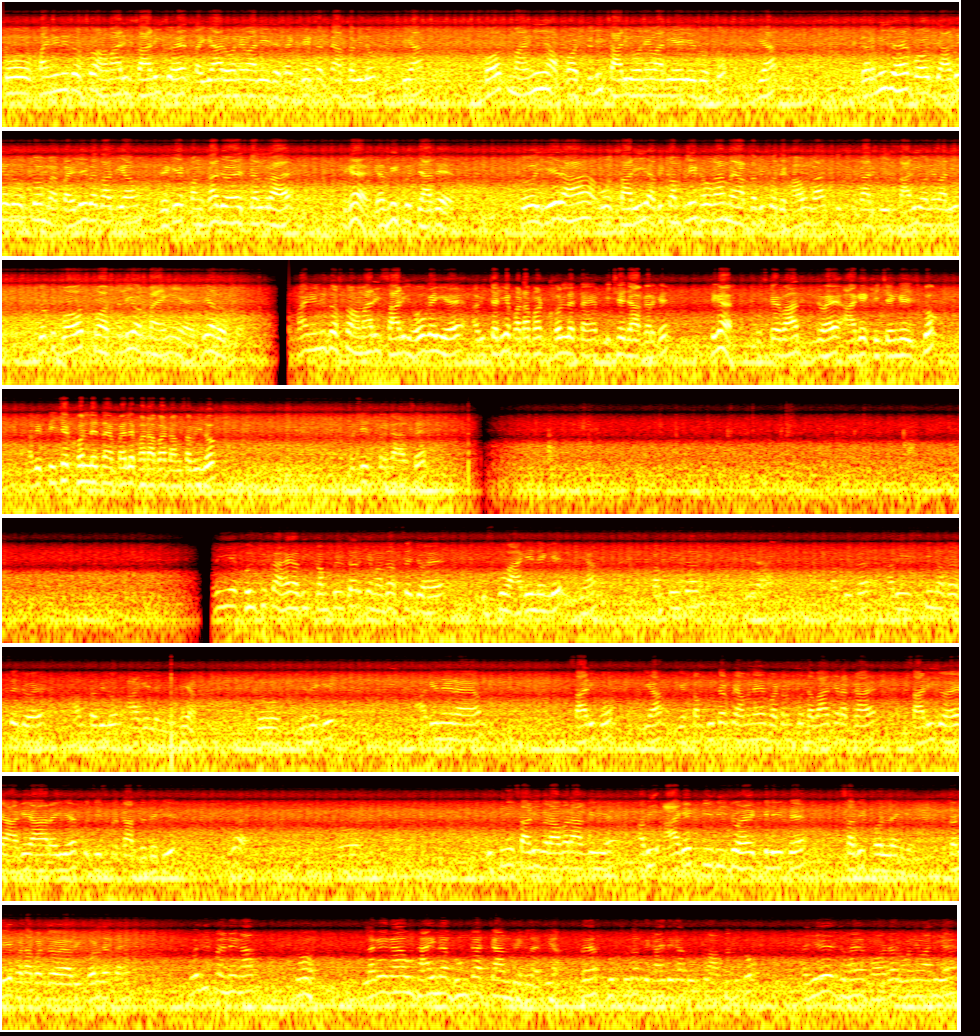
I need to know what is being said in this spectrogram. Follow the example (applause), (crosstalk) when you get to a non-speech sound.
तो फाइनली दोस्तों, हमारी साड़ी जो है तैयार होने वाली है। जैसा देख सकते हैं आप सभी लोग यहाँ बहुत महँगी और कॉस्टली साड़ी होने वाली है ये दोस्तों यहाँ गर्मी जो है बहुत ज़्यादा है दोस्तों, मैं पहले ही बता दिया हूँ। देखिए, पंखा जो है चल रहा है, ठीक है? गर्मी कुछ ज़्यादा है। तो ये रहा वो साड़ी, अभी कंप्लीट होगा, मैं आप सभी को दिखाऊँगा किस प्रकार की साड़ी होने वाली है, जो कि बहुत कॉस्टली और महँगी है। जी दोस्तों? फाइनली दोस्तों, हमारी साड़ी हो गई है। अभी चलिए फटाफट खोल लेते हैं पीछे जा करके ठीक है? उसके बाद जो है आगे खींचेंगे इसको। अभी पीछे खोल लेते हैं, पहले फटाफट हम सभी लोग। कुछ इस प्रकार से। अभी ये खुल चुका है, अभी कंप्यूटर की मदद से जो है, इसको आगे लेंगे। यहाँ, कंप्यूटर कंप्यूटर। अभी इसकी मदद से जो है, हम सभी लोग आगे लेंगे। यहाँ तो ये देखिए, आगे ले रहे हैं हम। साड़ी को यहाँ ये कंप्यूटर पे हमने बटन को दबा के रखा है। साड़ी जो है आगे आ रही है, कुछ इस प्रकार से देखिए। ठीक है? तो इतनी साड़ी बराबर आ गई है। अभी आगे की भी जो है क्लिप है, सभी खोल लेंगे। चलिए फटाफट जो है अभी खोल लेते हैं। कोई भी पहनेगा तो लगेगा उठाई ला घूमता चाँद देख ला जी हाँ बेहद खूबसूरत दिखाई देगा दोस्तों आप सभी को। ये जो है बॉर्डर होने वाली है,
